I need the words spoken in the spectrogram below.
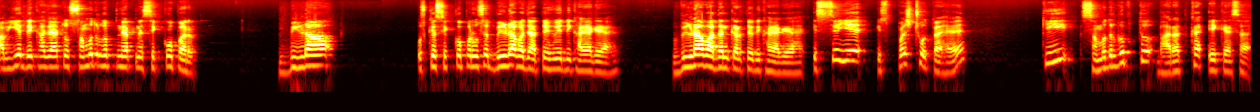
अब ये देखा जाए तो समुद्रगुप्त ने अपने सिक्कों पर बीड़ा उसके सिक्कों पर उसे बीड़ा बजाते हुए दिखाया गया है बीड़ा वादन करते दिखाया गया है। इससे ये स्पष्ट होता है कि समुद्रगुप्त भारत का एक ऐसा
